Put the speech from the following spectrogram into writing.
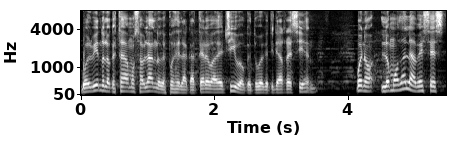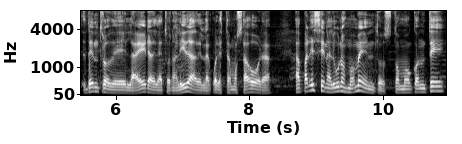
Volviendo a lo que estábamos hablando después de la caterva de chivo que tuve que tirar recién. Bueno, lo modal a veces dentro de la era de la tonalidad en la cual estamos ahora, aparece en algunos momentos, como conté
